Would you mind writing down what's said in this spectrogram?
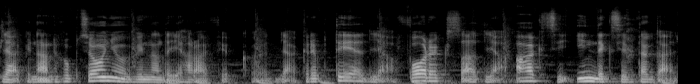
для бінарних опціонів, він надає графік для крипти, для Форекса, для акцій, індексів і так далі.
